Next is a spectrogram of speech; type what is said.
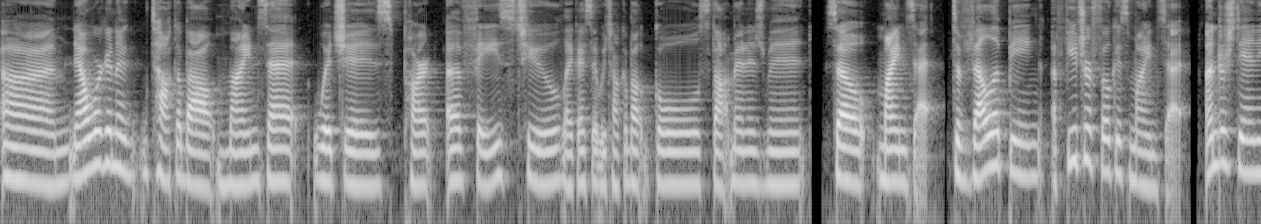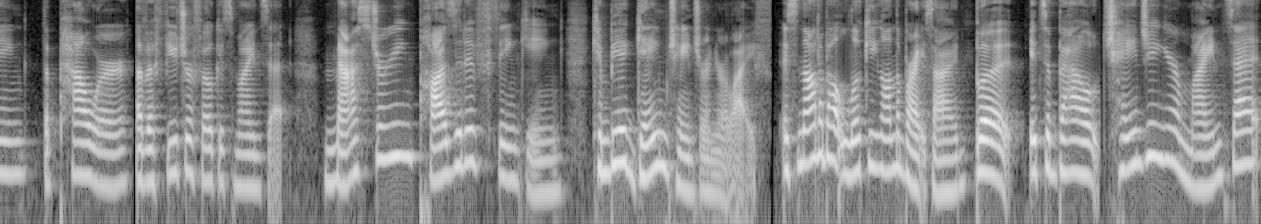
um, now we're going to talk about mindset, which is part of phase two. Like I said, we talk about goals, thought management. So, mindset, developing a future focused mindset, understanding the power of a future focused mindset. Mastering positive thinking can be a game changer in your life. It's not about looking on the bright side, but it's about changing your mindset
